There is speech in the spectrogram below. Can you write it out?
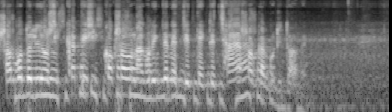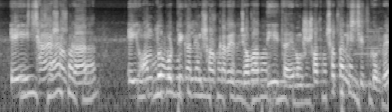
সর্বদলীয় শিক্ষার্থী শিক্ষক সহ নাগরিকদের নেতৃত্বে একটি ছায়া সরকার গঠিত হবে। এই ছায়া সরকার এই অন্তর্বর্তীকালীন সরকারের জবাবদিহিতা এবং স্বচ্ছতা নিশ্চিত করবে।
